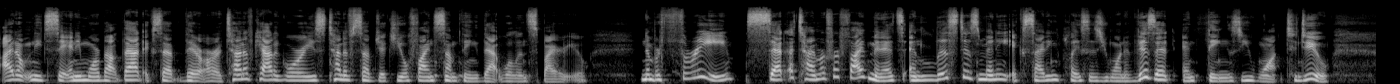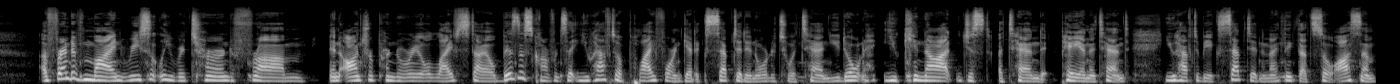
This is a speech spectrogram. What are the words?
I don't need to say any more about that, except there are a ton of categories, ton of subjects. You'll find something that will inspire you. Number three, set a timer for five minutes and list as many exciting places you want to visit and things you want to do. A friend of mine recently returned from an entrepreneurial lifestyle business conference that you have to apply for and get accepted in order to attend. You don't, you cannot just attend, pay and attend. You have to be accepted. And I think that's so awesome.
